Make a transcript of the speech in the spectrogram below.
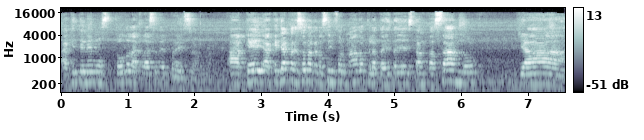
aquí tenemos toda la clase de precios. Aquel, aquella persona que nos ha informado que la tarjeta ya están pasando, ya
